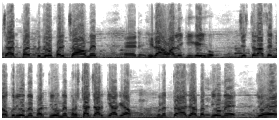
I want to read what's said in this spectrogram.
चाहे जो परीक्षाओं में हिला हवाली की गई हो। जिस तरह से नौकरियों में, भर्तियों में भ्रष्टाचार किया गया हो, उनहत्तर हज़ार भर्तियों में जो है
